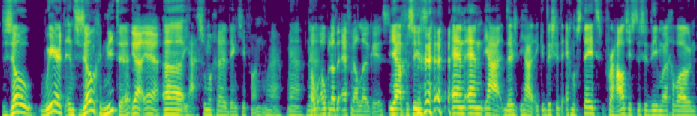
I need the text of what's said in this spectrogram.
zo weird en zo genieten. Ja, ja, ja. Eh, ja, sommige denk je van, maar, ja, nee. Ho- Hopen dat de F wel leuk is. Ja, precies. en, en ja, er, ja ik, er zitten echt nog steeds verhaaltjes tussen die me gewoon,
